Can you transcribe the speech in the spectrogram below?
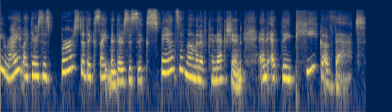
ee, right? Like there's this burst of excitement. There's this expansive moment of connection, and at the peak of that,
